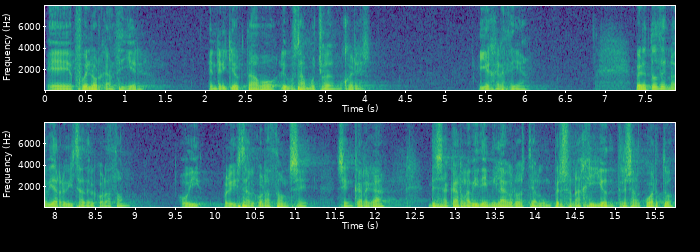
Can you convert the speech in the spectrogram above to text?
eh, fue Lord Canciller. Enrique VIII le gustaban mucho las mujeres y ejercía. Pero entonces no había revista del corazón. Hoy, revista del corazón se, se encarga de sacar la vida y milagros de algún personajillo de tres al cuarto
